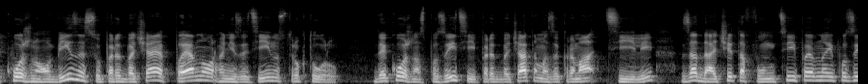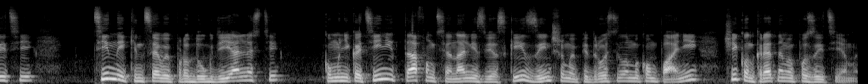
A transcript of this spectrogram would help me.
кожного бізнесу передбачає певну організаційну структуру, де кожна з позицій передбачатиме, зокрема, цілі, задачі та функції певної позиції, цінний кінцевий продукт діяльності, комунікаційні та функціональні зв'язки з іншими підрозділами компанії чи конкретними позиціями.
